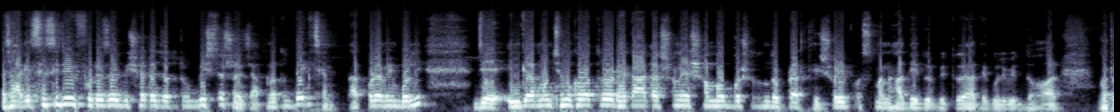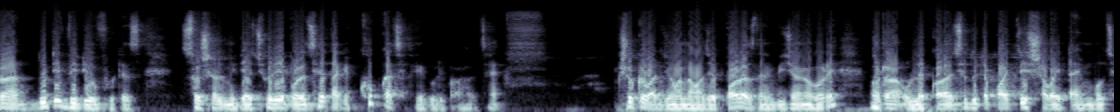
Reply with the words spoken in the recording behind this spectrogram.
আচ্ছা আগে সিসিটিভি ফুটেজের বিষয়টা যতটুকু বিশ্লেষণ হয়েছে, আপনারা তো দেখছেন। তারপরে আমি বলি যে ইনকিলাব মঞ্চ মুখপাত্র ঢাকা আট আসনের সম্ভাব্য স্বতন্ত্র প্রার্থী শরীফ ওসমান হাদি দুর্বৃত্তদের হাতে গুলিবিদ্ধ হওয়ার ঘটনার দুটি ভিডিও ফুটেজ সোশ্যাল মিডিয়ায় ছড়িয়ে পড়েছে, তাকে খুব কাছে থেকে গুলি করা হয়েছে। শুক্রবার জুমার নামাজের পর রাজধানী বিজয়নগরে ঘটনার উল্লেখ করা হয়েছে। দুইটা পঁয়ত্রিশ সবাই টাইম বলছে।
